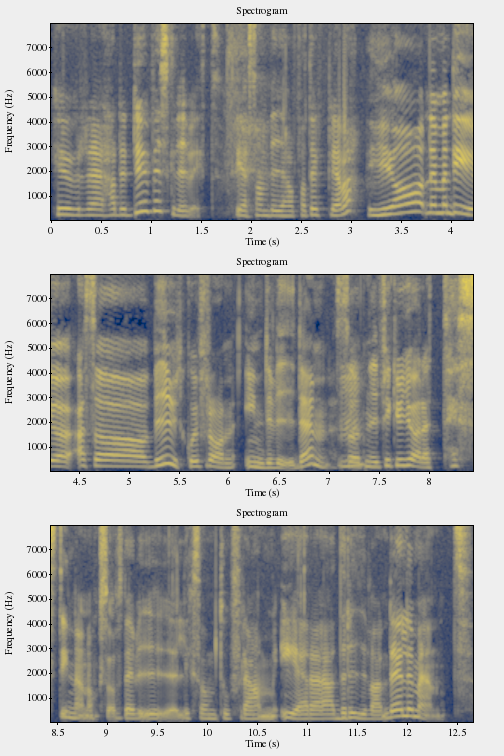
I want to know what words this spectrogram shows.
Hur eh, hade du beskrivit det som vi har fått uppleva? Ja, nej men det är ju, alltså, vi utgår ifrån individen. Så att ni fick ju göra ett test innan också där vi liksom tog fram era drivande element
